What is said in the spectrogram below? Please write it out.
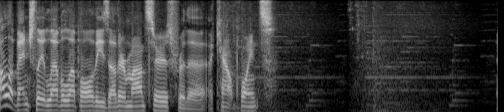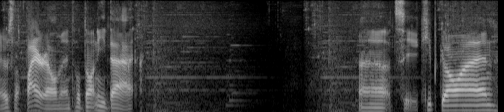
I'll eventually level up all these other monsters for the account points. There's the fire elemental. Don't need that. Uh, let's see. Keep going.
